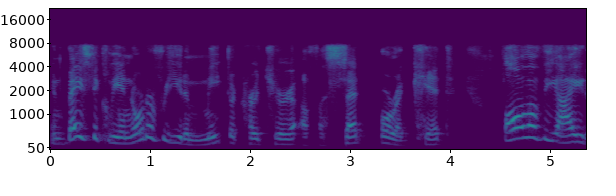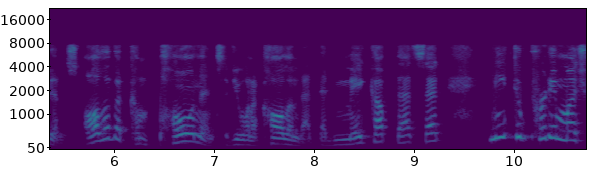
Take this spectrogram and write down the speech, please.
And basically, in order for you to meet the criteria of a set or a kit, all of the items, all of the components, if you want to call them that, that make up that set need to pretty much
